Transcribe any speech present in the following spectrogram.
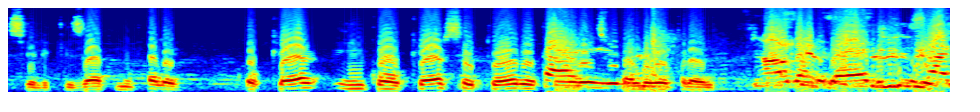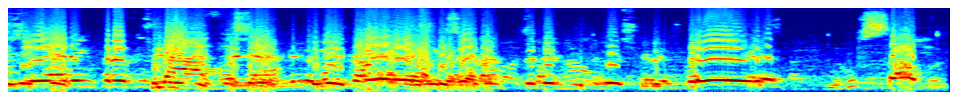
se ele quiser, como eu falei, qualquer, em qualquer setor eu tá estou disponível para ele. Nada de zagueiro improvisado, né? No sábado,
